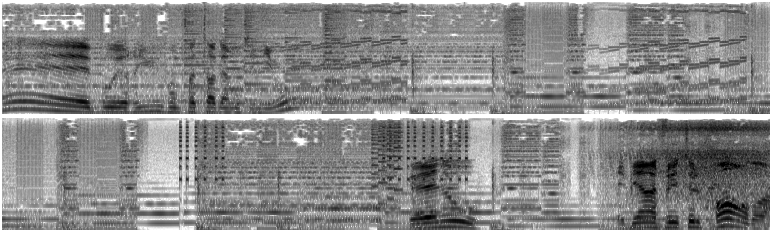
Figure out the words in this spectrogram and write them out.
Eh, Ryu vont pas tarder à monter niveau. Que l'anneau Eh bien, je vais te le prendre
